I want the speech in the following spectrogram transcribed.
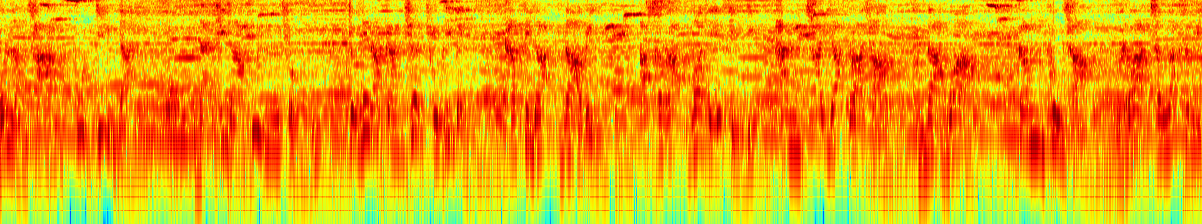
บนหลังช้างผู้ยิ่งใหญ่ และธิดาผู้เลอโฉมจนได้รับการเชิดชูให้เป็นคัติยนารีอัครมเหสีทันชัยราชา นามว่ากัมพูชา ราชลักษมี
